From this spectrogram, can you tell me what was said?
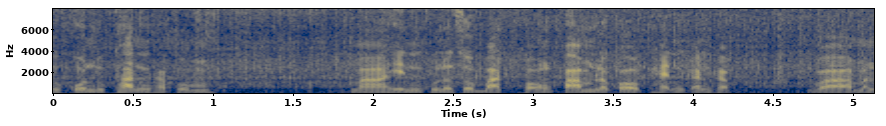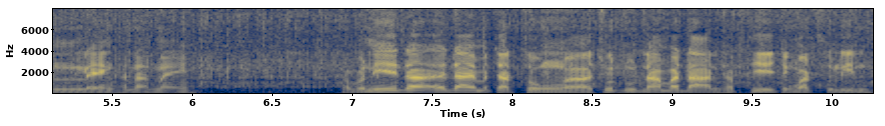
ทุกคนทุกท่านครับ ผมมาเห็นคุณสมบัติของปั๊มแล้วก็แผ่นกันครับ ว่ามันแรงขนาดไหน วันนี้ได้ได้มาจัดส่งชุดดูดน้ำบาดาลครับที่จังหวัดสุรินทร์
